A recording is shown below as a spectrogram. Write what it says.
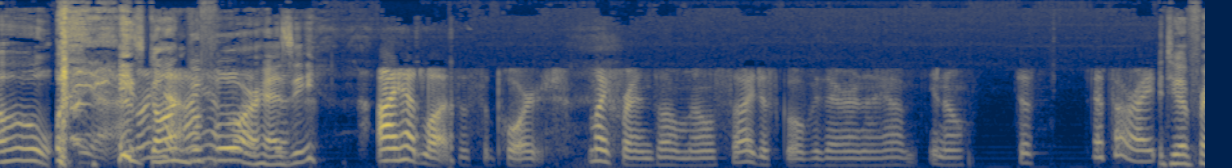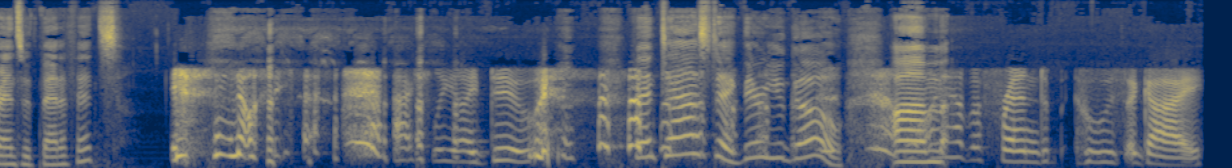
Oh, Yeah, he's gone before, has of- he? I had lots of support. My friends all know, so I just go over there and I have, you know, just it's all right. Do you have friends with benefits? no, actually, I do. Fantastic. There you go. Well, Um, I have a friend who's a guy,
